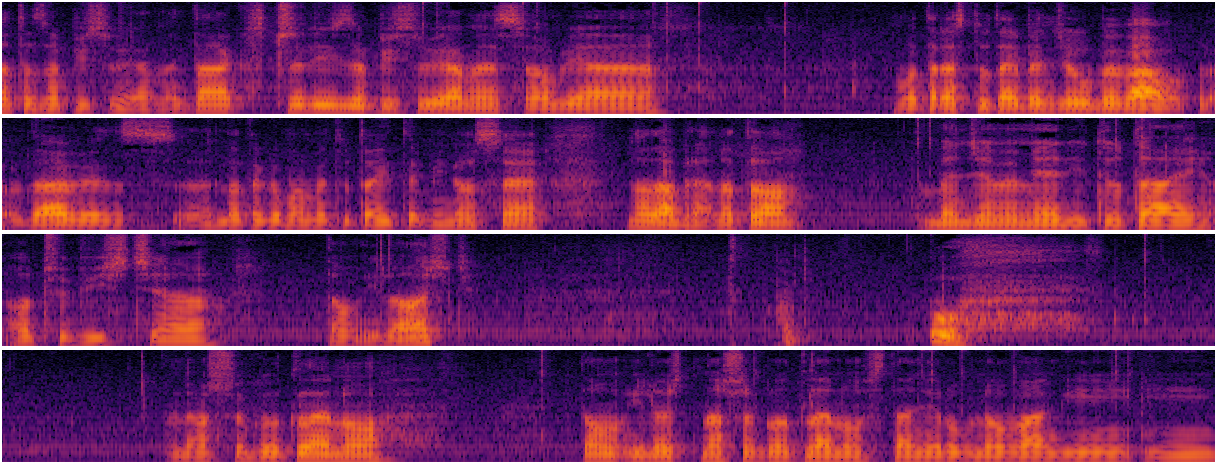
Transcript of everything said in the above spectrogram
No to zapisujemy, tak? Czyli zapisujemy sobie, bo teraz tutaj będzie ubywało, prawda? Więc e, dlatego mamy tutaj te minusy. No dobra, no to będziemy mieli tutaj oczywiście tą ilość. Uff. Naszego tlenu tą ilość naszego tlenu w stanie równowagi i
